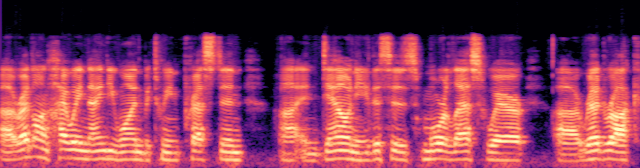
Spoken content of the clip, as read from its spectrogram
uh, right along Highway 91 between Preston uh, and Downey. This is more or less where uh, Red Rock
